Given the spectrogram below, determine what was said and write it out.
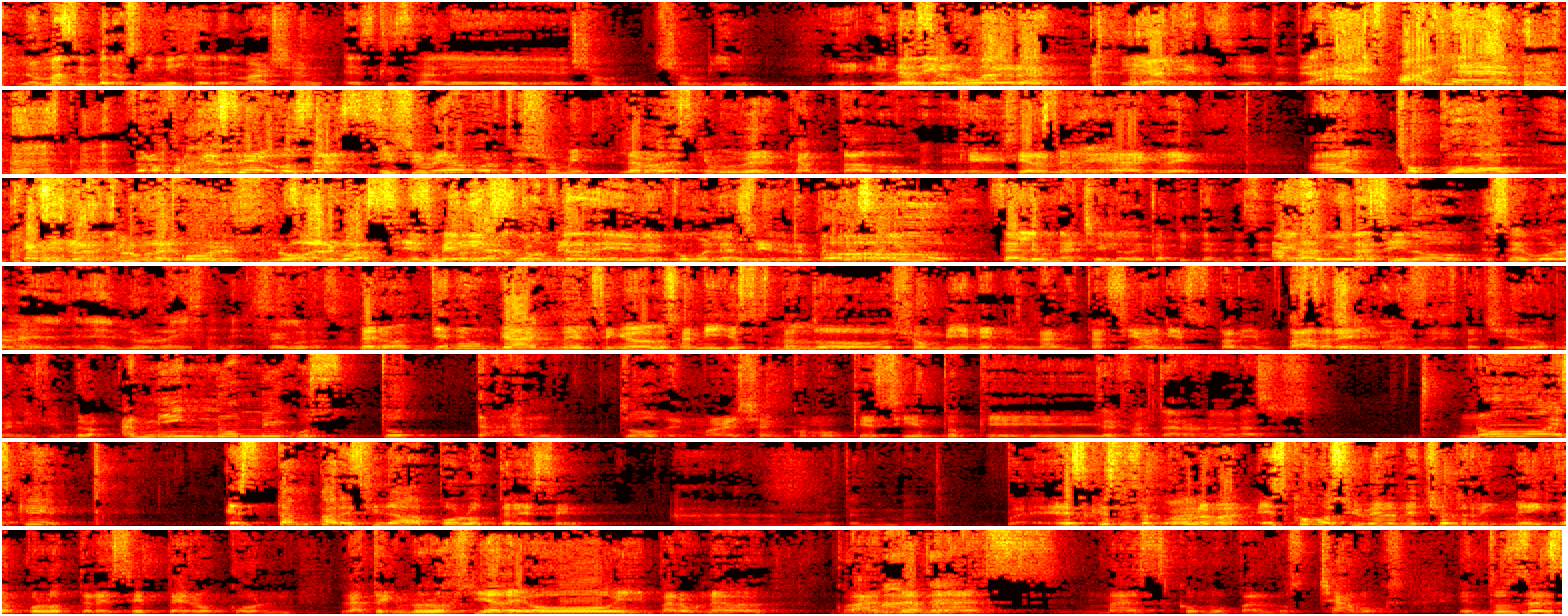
Lo más inverosímil de The Martian es que sale Sean, Sean Bean Y- y, y no nadie lo muere. mata. Y alguien así en Twitter, ¡ah, spoiler! Pero ¿por qué se, o sea, si se hubiera muerto Shumin, la verdad es que me hubiera encantado que hicieran el gag de, ay, chocó, camino al club de golf, ¿no? Algo así. en media estúpido. junta de ver cómo le hacen y de repente ¡Oh! sale, un, sale un hacha y lo decapitan. Eso Ajá, hubiera así. sido... Seguro en el, en el Blu-ray sale. Seguro, seguro. Pero tiene un gag del Señor de los Anillos estando Sean Bean en la habitación y eso está bien padre, eso sí está chido. Buenísimo. Pero a mí no me gustó tanto de Martian, como que siento que... Te faltaron abrazos. No, es que es tan parecida a Apolo 13. Ah, no lo tengo en mente. Es que ese es el Igual. problema. Es como si hubieran hecho el remake de Apolo 13, pero con la tecnología de hoy, para una Con banda Marte. más, más como para los chavos. Entonces,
